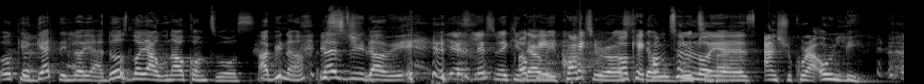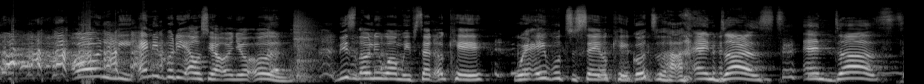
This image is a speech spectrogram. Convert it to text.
Okay, get a lawyer. Those lawyers will now come to us. Abina, let's do it that way. yes, let's make it that way. Come to us. Okay, come to lawyers and Shukura only. only. Anybody else, you're on your own. This is the only one we've said, okay, we're able to say, okay, go to her. endorsed, endorsed.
